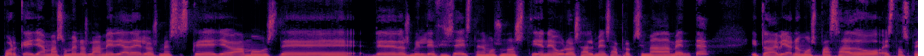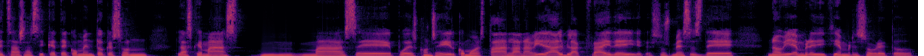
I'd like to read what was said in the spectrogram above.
porque ya más o menos la media de los meses que llevamos de, de 2016 tenemos unos 100 euros al mes aproximadamente y todavía no hemos pasado estas fechas, así que te comento que son las que más, mm, más eh, puedes conseguir, como están la Navidad, el Black Friday, esos meses de noviembre, diciembre sobre todo.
